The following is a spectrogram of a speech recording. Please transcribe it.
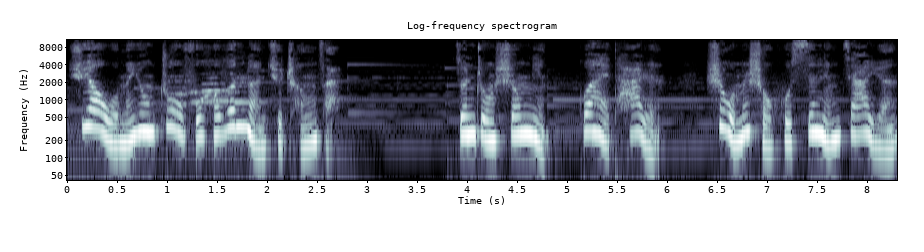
需要我们用祝福和温暖去承载。尊重生命、关爱他人，是我们守护心灵家园。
